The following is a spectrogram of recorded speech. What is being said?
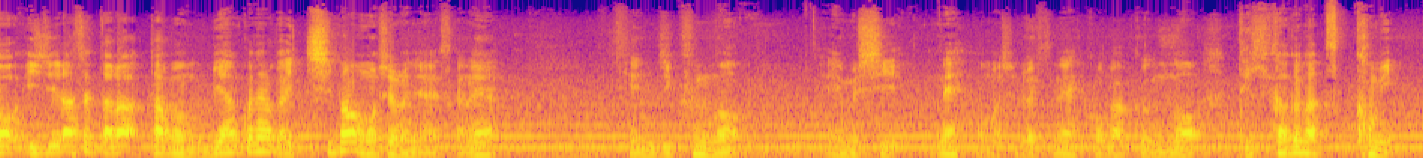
をいじらせたら多分ビアンコネロが一番面白いんじゃないですかね。ケンジ君の MC ね面白いですね。古賀君の的確なツッコミ。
